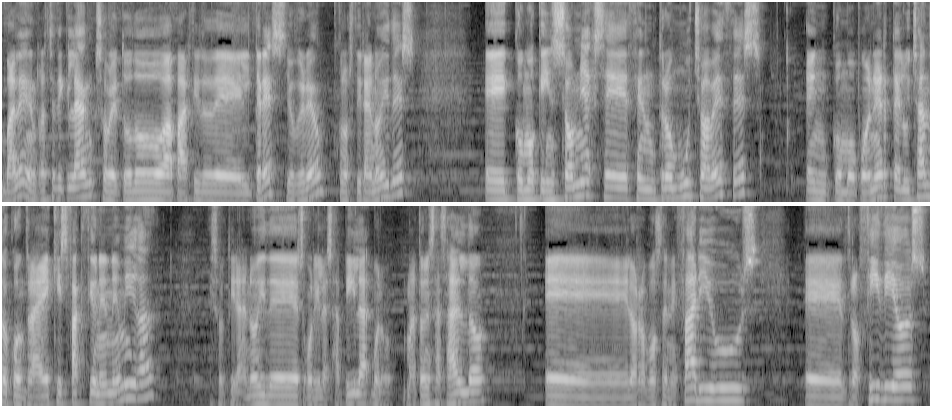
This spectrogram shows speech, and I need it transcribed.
¿Vale? En Ratchet Clank, sobre todo a partir del 3, yo creo, con los tiranoides, eh, como que Insomniac se centró mucho a veces en como ponerte luchando contra X facción enemiga, eso, tiranoides, gorilas a pila, bueno, matones a saldo, eh, los robots de Nefarius, eh, drocidios,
